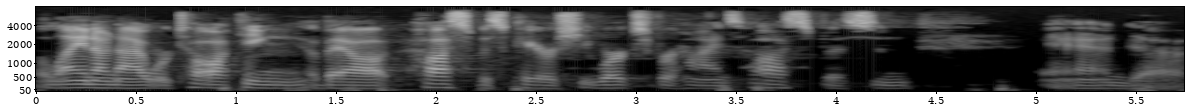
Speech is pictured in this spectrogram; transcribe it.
Elena and I were talking about hospice care. She works for Hines Hospice, and and uh,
